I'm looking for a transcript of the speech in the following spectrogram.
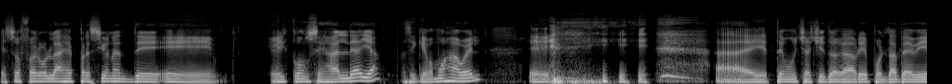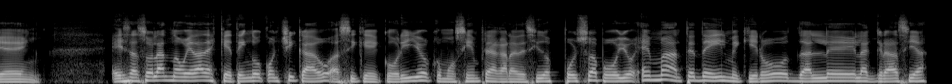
esas fueron las expresiones de eh, el concejal de allá. Así que vamos a ver. este muchachito Gabriel, portate bien. Esas son las novedades que tengo con Chicago. Así que, Corillo, como siempre, agradecidos por su apoyo. Es más, antes de irme, quiero darle las gracias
